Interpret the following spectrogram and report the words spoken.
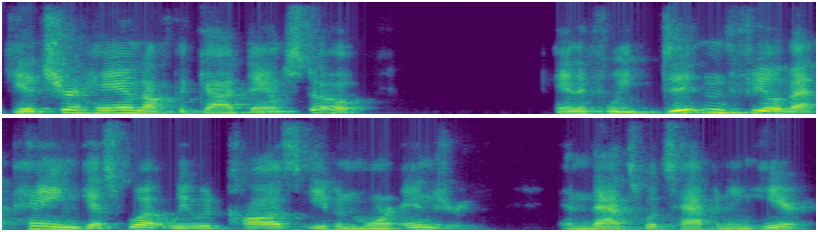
get your hand off the goddamn stove. And if we didn't feel that pain guess what? We would cause even more injury. And that's what's happening here.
